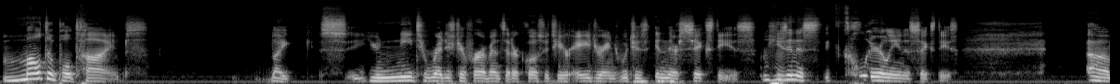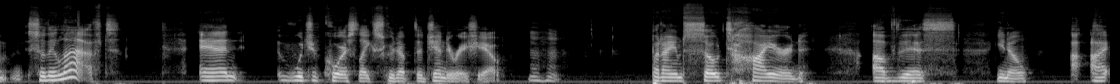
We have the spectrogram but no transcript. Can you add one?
multiple times, like you need to register for events that are closer to your age range, which is in their 60s. He's in his clearly in his 60s. Um, so they left, and which of course like screwed up the gender ratio. hmm But I am so tired of this. You know, I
